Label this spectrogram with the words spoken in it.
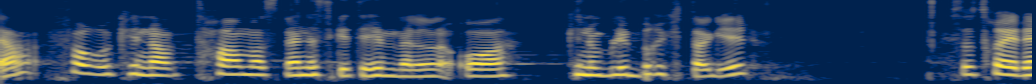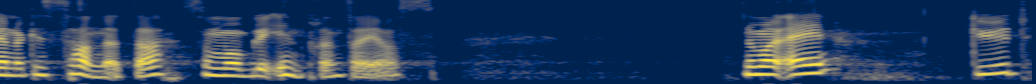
ja, for å kunne ta med oss mennesket til himmelen og kunne bli brukt av Gud, så tror jeg det er noen sannheter som må bli innprenta i oss. Nummer én Gud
